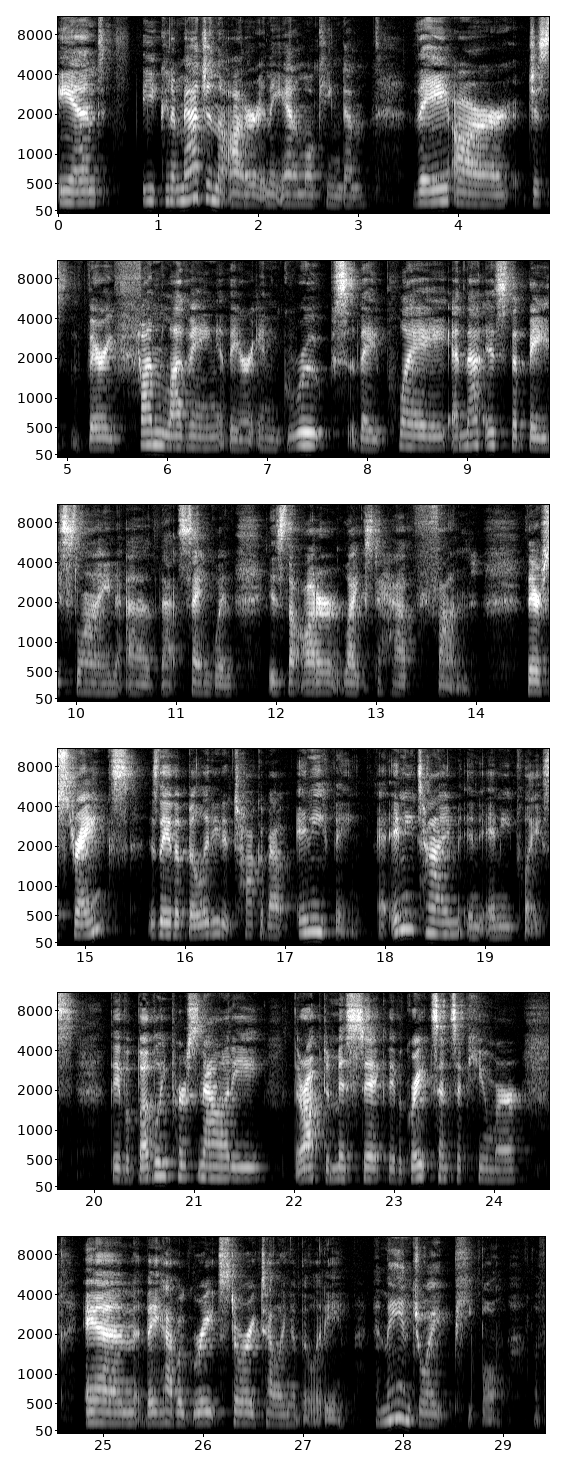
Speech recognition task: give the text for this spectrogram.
And you can imagine the otter in the animal kingdom. They are just very fun loving. They are in groups, they play, and that is the baseline of that sanguine is the otter likes to have fun. Their strengths is they have ability to talk about anything at any time in any place. They have a bubbly personality, they're optimistic, they have a great sense of humor, and they have a great storytelling ability. And they enjoy people of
